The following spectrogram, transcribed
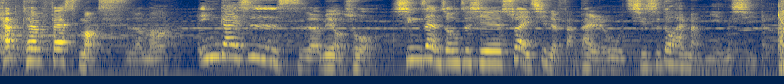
，Captain Phasma 死了吗？应该是死了，没有错。星战中这些帅气的反派人物，其实都还蛮免洗的。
